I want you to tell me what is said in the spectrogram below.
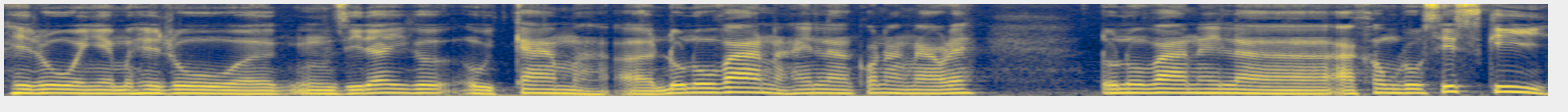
Hero anh em Hero uh, gì đây? Ui cam à? Uh, Donovan à hay là con hàng nào đây? Donovan hay là à không Rosiski.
